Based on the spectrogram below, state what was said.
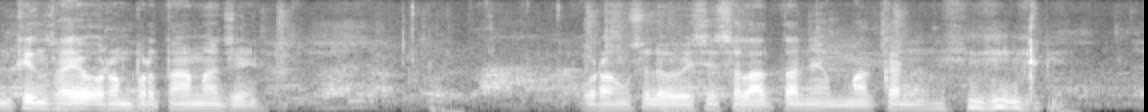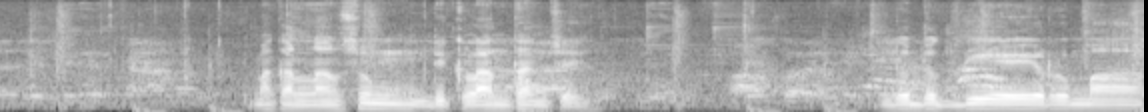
Mungkin saya orang pertama sih, orang Sulawesi Selatan yang makan makan langsung di Kelantan cuy. Duduk di rumah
